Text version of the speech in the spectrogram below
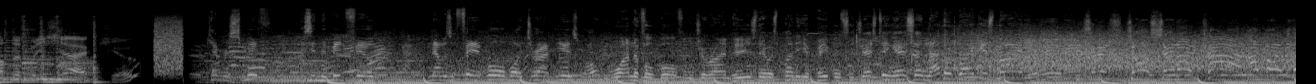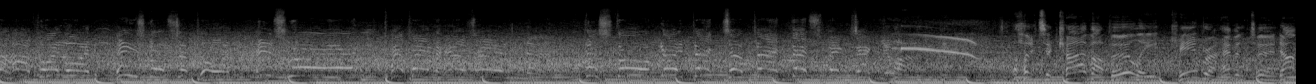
Not the footy show. Show? Cameron Smith is in the midfield, and that was a fair ball by Jahrome Hughes. Well, Wonderful ball from Jahrome Hughes. There was plenty of people suggesting as another break is made. It is, and it's Josh Addo-Carr up over the halfway line. He's got support. It's Ryan Papenhuyzen. The Storm go back to back. That's spectacular. Oh, it's a carve up early. Canberra haven't turned up.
